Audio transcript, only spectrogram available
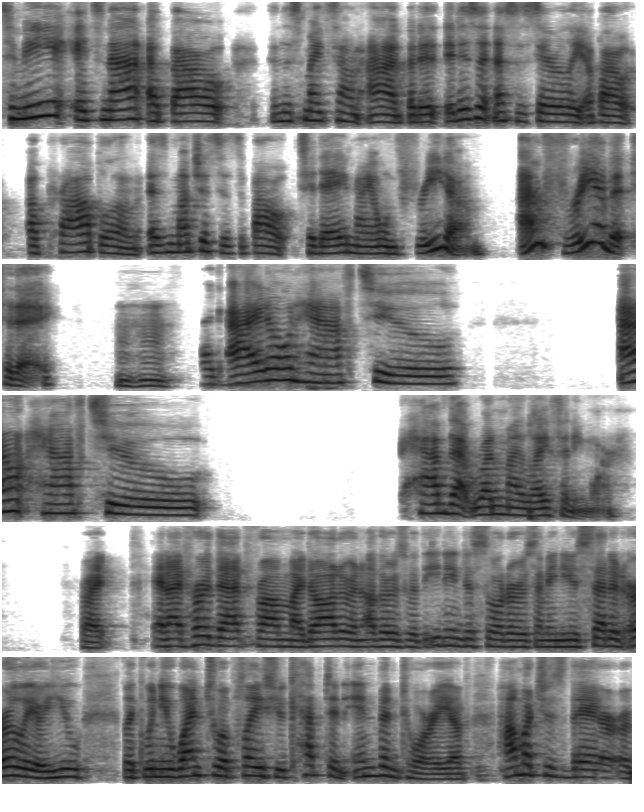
to me, it's not about and this might sound odd, but it, it isn't necessarily about a problem as much as it's about today, my own freedom. I'm free of it today. Mm-hmm. Like I don't have to, I don't have to have that run my life anymore. Right. And I've heard that from my daughter and others with eating disorders. I mean, you said it earlier. You like when you went to a place, you kept an inventory of how much is there, or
